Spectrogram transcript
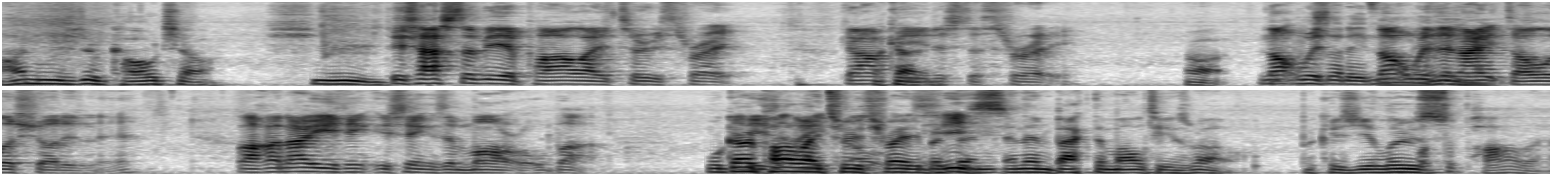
unusual culture? Huge. This has to be a parlay two three. Can't Okay. be just a three. Right. Not What with that even not with an eight dollar shot in there. Like I know you think these things are moral, but We'll go parlay two three, but then and then back the multi as well because you What's lose a parlay?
